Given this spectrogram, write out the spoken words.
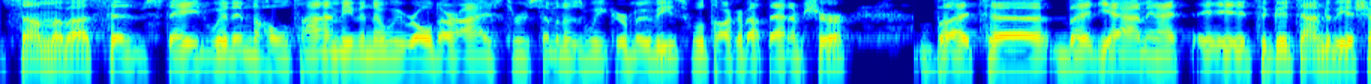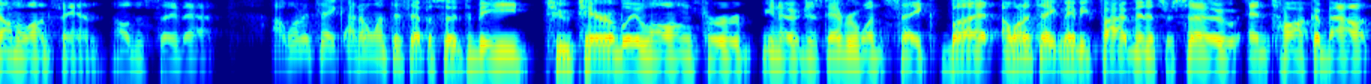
Some of us have stayed with him the whole time, even though we rolled our eyes through some of those weaker movies. We'll talk about that, I'm sure. But uh, but yeah, I mean, I, it's a good time to be a Shyamalan fan. I'll just say that. I want to take. I don't want this episode to be too terribly long for you know just everyone's sake, but I want to take maybe five minutes or so and talk about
